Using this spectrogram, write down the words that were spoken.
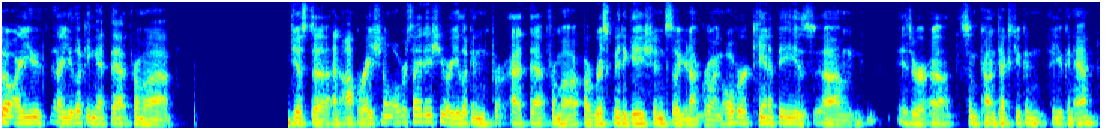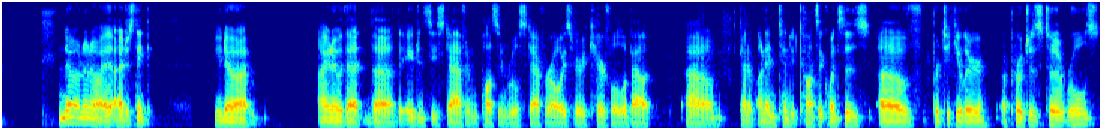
So are you, are you looking at that from a just a, an operational oversight issue? Are you looking for, at that from a, a risk mitigation, so you're not growing over canopy? Is, um, is there, uh, some context you can, you can add? No, no, no. I, I just think, you know, uh, I know that the the agency staff and policy and rules staff are always very careful about um, kind of unintended consequences of particular approaches to rules,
